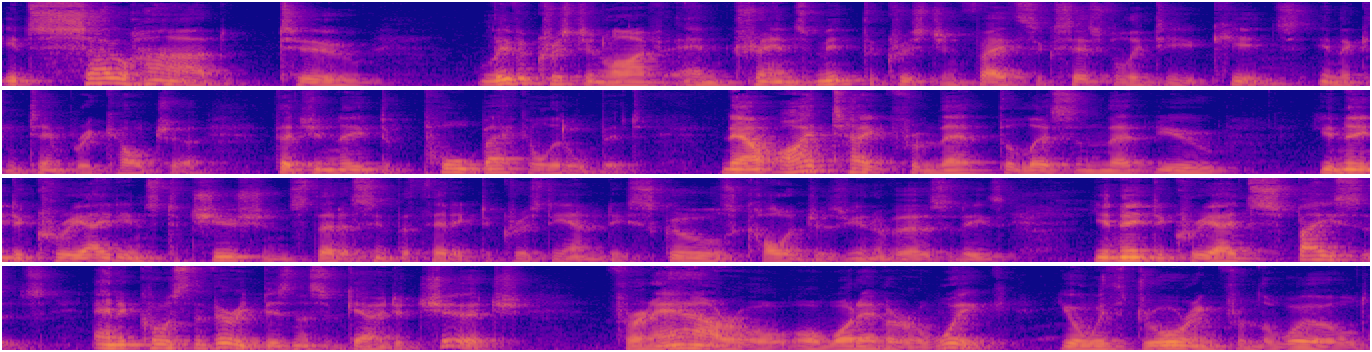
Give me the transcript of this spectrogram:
it's so hard to live a Christian life and transmit the Christian faith successfully to your kids in the contemporary culture that you need to pull back a little bit. Now, I take from that the lesson that you you need to create institutions that are sympathetic to Christianity, schools, colleges, universities. You need to create spaces. And of course, the very business of going to church for an hour or, or whatever a week, you're withdrawing from the world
